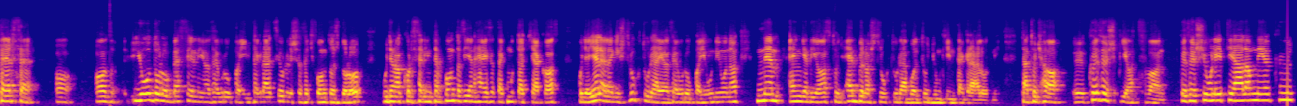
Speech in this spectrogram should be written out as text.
persze a, az jó dolog beszélni az európai integrációról, és ez egy fontos dolog, ugyanakkor szerintem pont az ilyen helyzetek mutatják azt, hogy a jelenlegi struktúrája az Európai Uniónak nem engedi azt, hogy ebből a struktúrából tudjunk integrálódni. Tehát, hogyha közös piac van, közös jóléti állam nélkül,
